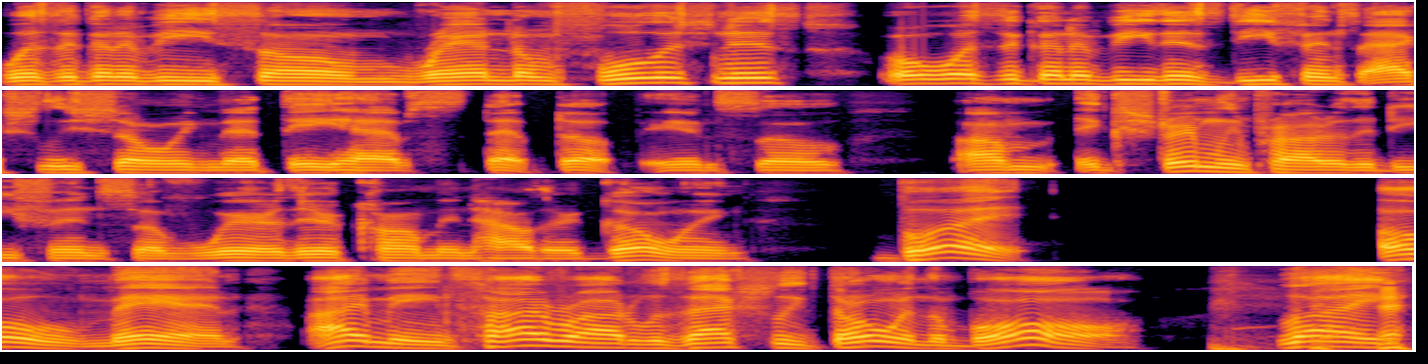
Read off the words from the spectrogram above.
Was it going to be some random foolishness, or was it going to be this defense actually showing that they have stepped up? And so I'm extremely proud of the defense of where they're coming, how they're going. But oh man, I mean, Tyrod was actually throwing the ball. Like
